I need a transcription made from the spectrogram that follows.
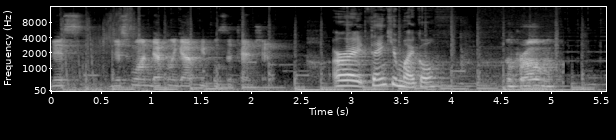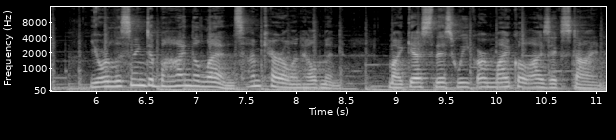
this this one definitely got people's attention. All right, thank you, Michael. No problem. You're listening to Behind the Lens. I'm Carolyn Heldman. My guests this week are Michael Isaac Stein,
